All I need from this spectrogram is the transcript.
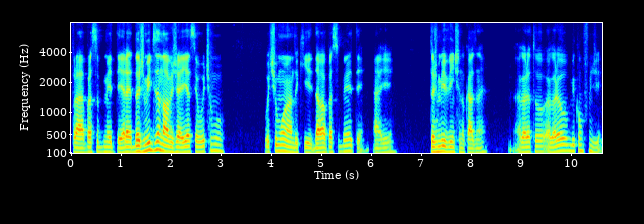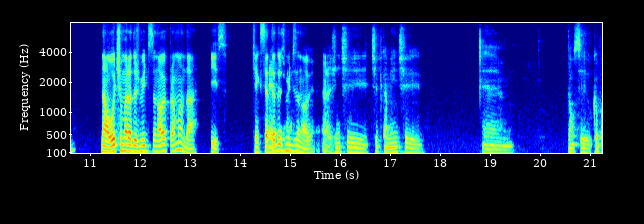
Para submeter. Era 2019, já ia ser o último, último ano que dava para submeter. Aí, 2020 no caso, né? Agora eu tô, agora eu me confundi. Não, o último era 2019 para mandar. Isso. Tinha que ser até é, 2019. A, a gente tipicamente é, então se o Campo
